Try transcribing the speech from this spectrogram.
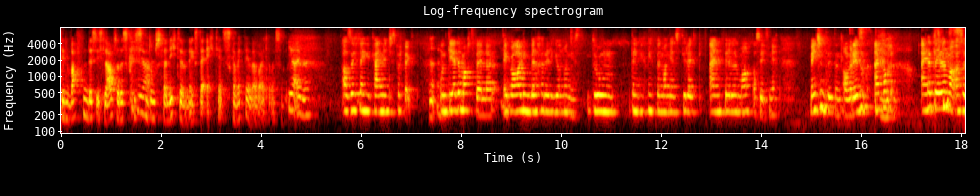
den Waffen des Islams oder des Christentums vernichtet und denkst, du, echt, jetzt ist kein Wettbewerb weiter, weißt du. Ja, eben. Also ich denke, kein Mensch ist perfekt. Und jeder macht Fehler, egal in welcher Religion man ist. Darum denke ich nicht, wenn man jetzt direkt einen Fehler macht, also jetzt nicht Menschen töten, aber jetzt einfach macht. ist- Also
